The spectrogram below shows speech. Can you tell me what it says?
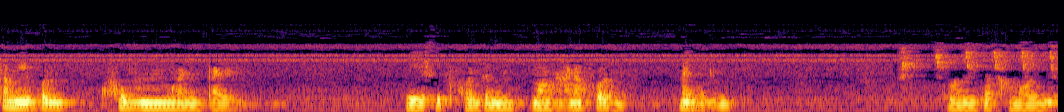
ต้องมีคนคุมกันไปกี่สิบคนจนมองหานักโทษไม่เห็นกลัวมันจะขโมยหนี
